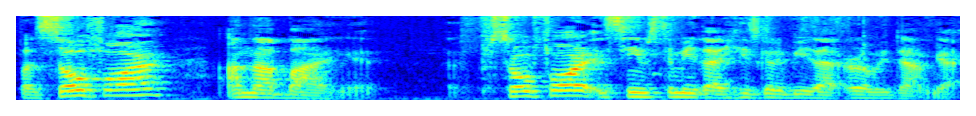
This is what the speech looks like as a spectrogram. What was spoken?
But so far, I'm not buying it. So far, it seems to me that he's going to be that early down guy.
